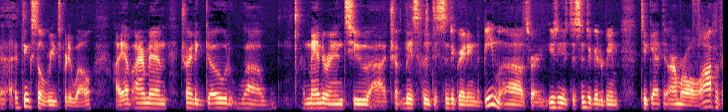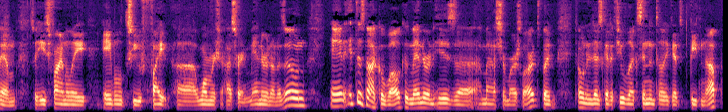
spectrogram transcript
I think still reads pretty well. I have Iron Man trying to goad uh, Mandarin into uh, tr- basically disintegrating the beam. Uh, sorry, using his disintegrator beam to get the armor all off of him. So he's finally able to fight uh, uh, sorry, Mandarin on his own. And it does not go well because Mandarin is a, a, master of martial arts, but Tony does get a few licks in until he gets beaten up.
